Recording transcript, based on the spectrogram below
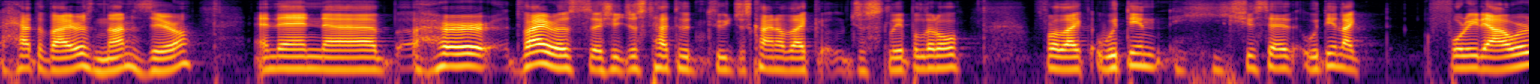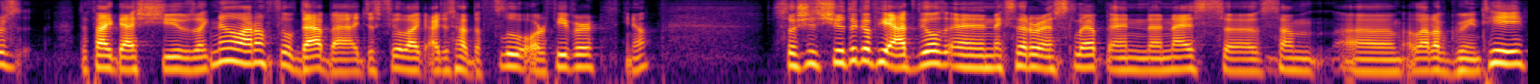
had the virus, none, zero and then uh, her virus so she just had to, to just kind of like just sleep a little for like within she said within like 48 hours the fact that she was like no i don't feel that bad. I just feel like i just have the flu or fever you know? So she, she took a few advils and etc and slept and a nice uh, some um, a lot of green tea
